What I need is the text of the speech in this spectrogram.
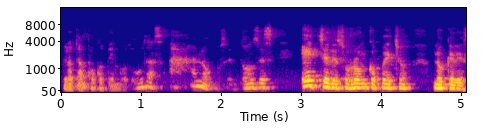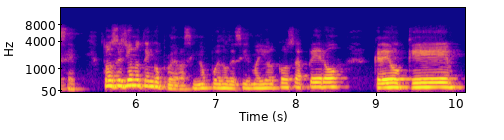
pero tampoco tengo dudas. Ah, no, pues entonces eche de su ronco pecho lo que desee. Entonces, yo no tengo pruebas y no puedo decir mayor cosa, pero creo que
